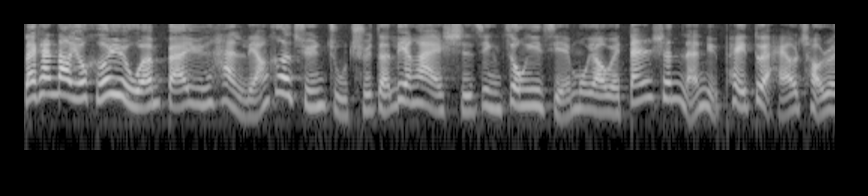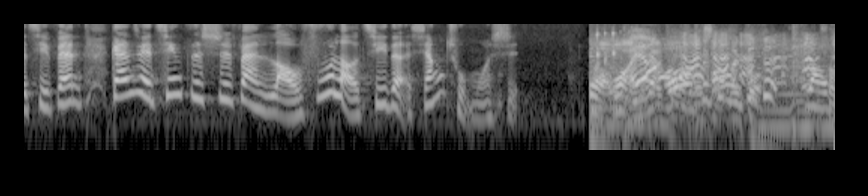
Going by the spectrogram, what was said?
来看到由何宇文、白云和梁鹤群主持的恋爱实境综艺节目，要为单身男女配对，还要炒热气氛，干脆亲自示范老夫老妻的相处模式。哇哇！哇，这根本就是老夫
